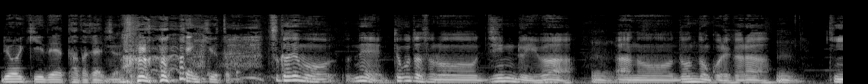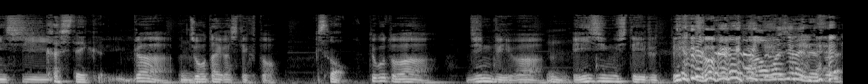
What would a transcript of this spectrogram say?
領域で戦えるじゃない。ですか研究とか。つかでもねってことはその人類は、うん、あのどんどんこれから、うん。禁止化していく。が状態化していくと、うん、そう。ってことは人類はエイジングしているって、うん、あ面白いねそれ。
